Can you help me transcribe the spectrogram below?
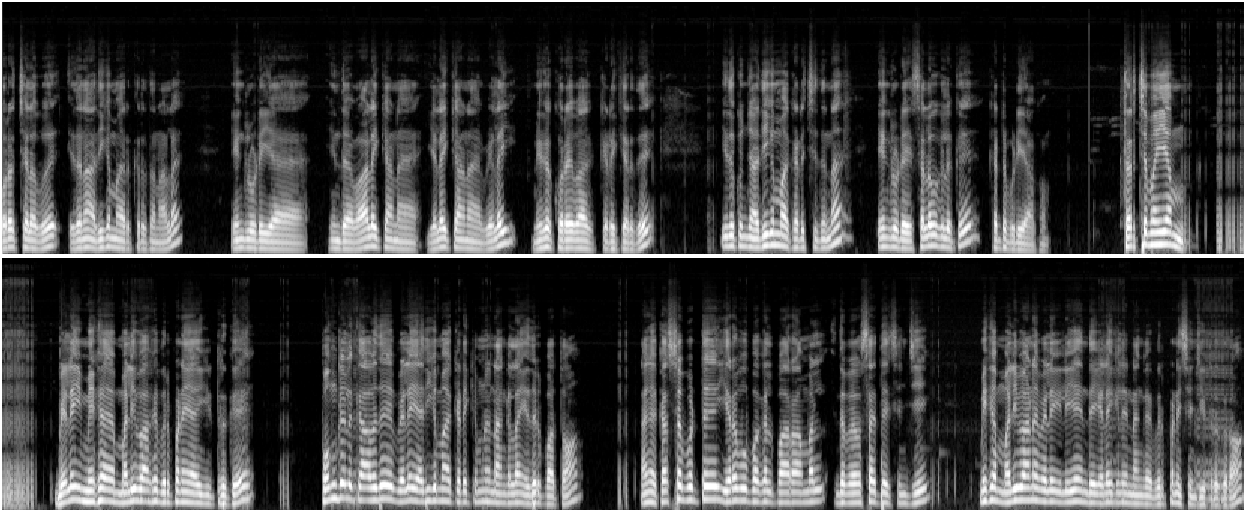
உரச்செலவு இதெல்லாம் அதிகமாக இருக்கிறதுனால எங்களுடைய இந்த வாழைக்கான இலைக்கான விலை மிக குறைவாக கிடைக்கிறது. இது கொஞ்சம் அதிகமாக கிடைச்சிதுன்னா எங்களுடைய செலவுகளுக்கு கட்டுப்படியாகும் தற்சமயம் விலை மிக மலிவாக விற்பனையாகிட்டு இருக்கு. பொங்கலுக்காவது விலை அதிகமாக கிடைக்கும்னு நாங்கள்லாம் எதிர்பார்த்தோம். நாங்கள் கஷ்டப்பட்டு இரவு பகல் பாராமல் இந்த விவசாயத்தை செஞ்சு மிக மலிவான விலையிலேயே இந்த இலைகளை நாங்கள் விற்பனை செஞ்சுட்டு இருக்கிறோம்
